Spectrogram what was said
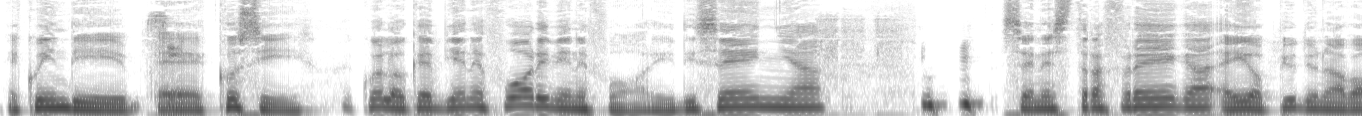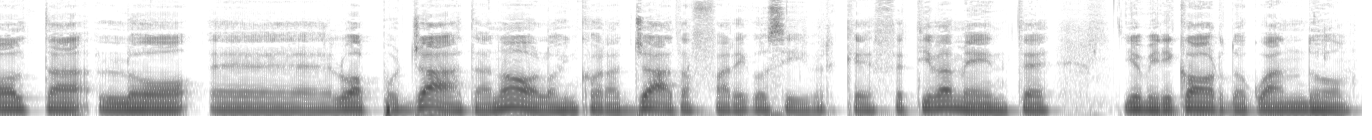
e quindi Sì. è così, quello che viene fuori viene fuori, disegna, se ne strafrega e io più di una volta l'ho, eh, l'ho appoggiata, no? l'ho incoraggiata a fare così perché effettivamente io mi ricordo quando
